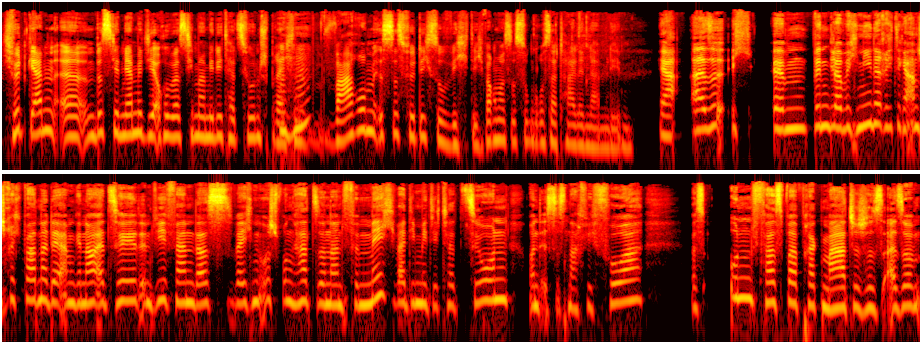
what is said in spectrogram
Ich würde gerne äh, ein bisschen mehr mit dir auch über das Thema Meditation sprechen. Mhm. Warum ist es für dich so wichtig? Warum ist es so ein großer Teil in deinem Leben? Ja, also ich ähm, bin, glaube ich, nie der richtige Ansprechpartner, der einem genau erzählt, inwiefern das welchen Ursprung hat, sondern für mich war die Meditation und ist es nach wie vor was unfassbar pragmatisches. Also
